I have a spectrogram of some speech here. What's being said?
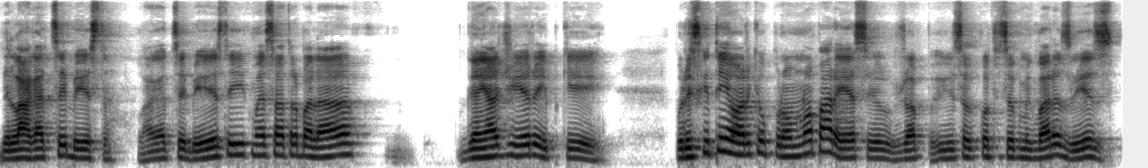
de largar de ser besta. Largar de ser besta e começar a trabalhar, ganhar dinheiro aí, porque por isso que tem hora que o promo não aparece. Eu já, isso aconteceu comigo várias vezes.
